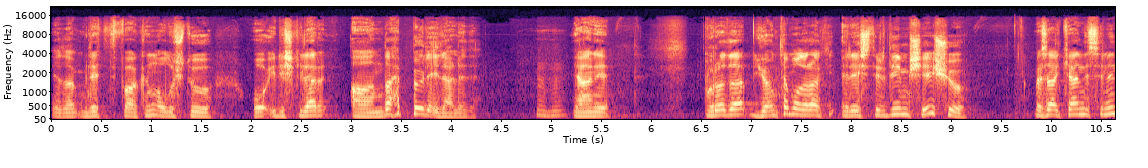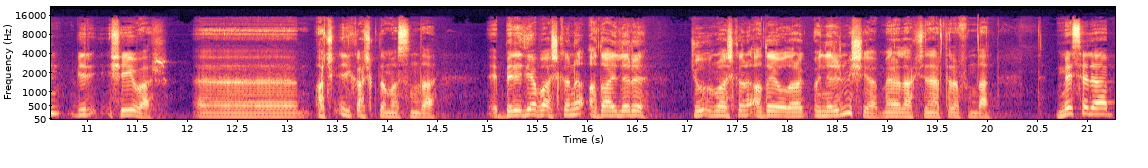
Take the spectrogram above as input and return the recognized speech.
Ya da Millet İttifakı'nın oluştuğu o ilişkiler ağında hep böyle ilerledi. Yani burada yöntem olarak eleştirdiğim şey şu. Mesela kendisinin bir şeyi var. Ee, ilk açıklamasında e, belediye başkanı adayları Cumhurbaşkanı adayı olarak önerilmiş ya Meral Akşener tarafından. Mesela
